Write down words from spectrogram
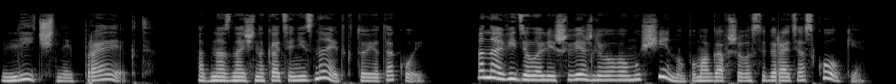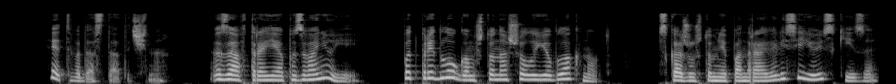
Личный проект. Однозначно Катя не знает, кто я такой. Она видела лишь вежливого мужчину, помогавшего собирать осколки. Этого достаточно. Завтра я позвоню ей, под предлогом, что нашел ее блокнот. Скажу, что мне понравились ее эскизы.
